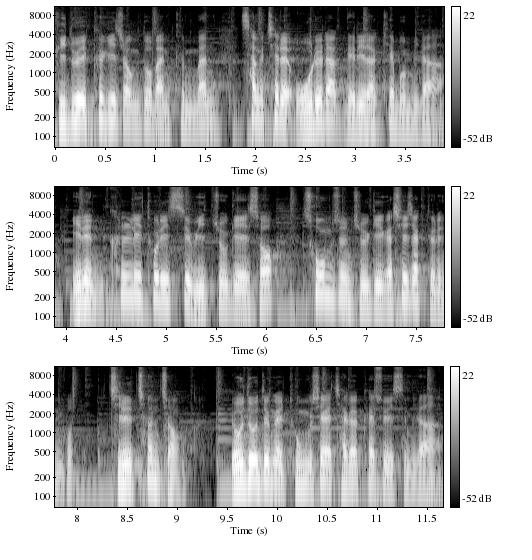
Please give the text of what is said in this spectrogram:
귀두의 크기 정도만큼만 상체를 오르락 내리락 해봅니다. 이는 클리토리스 위쪽에서 소음순 줄기가 시작되는 곳, 질천정, 요도 등을 동시에 자극할 수 있습니다.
